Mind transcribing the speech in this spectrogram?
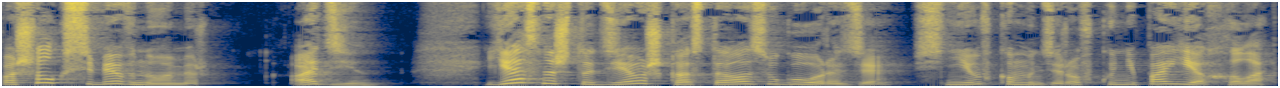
Пошел к себе в номер. Один. Ясно, что девушка осталась в городе, с ним в командировку не поехала,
